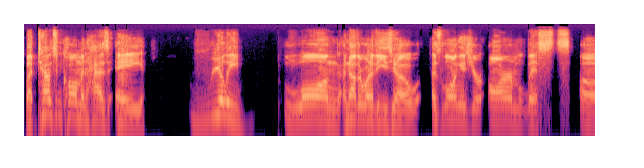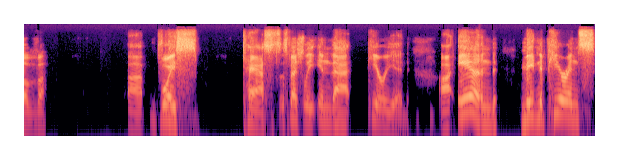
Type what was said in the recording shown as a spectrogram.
But Townsend Coleman has a really long, another one of these, you know, as long as your arm lists of uh, voice casts, especially in that period, uh, and made an appearance,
